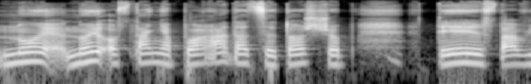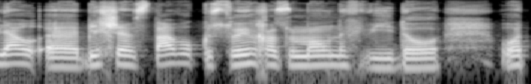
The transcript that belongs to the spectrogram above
Ну, ну і остання порада це то, щоб ти вставляв е, більше вставок у своїх розмовних відео. От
